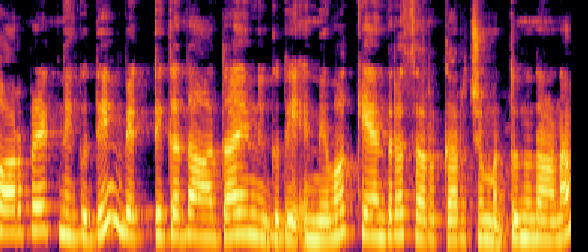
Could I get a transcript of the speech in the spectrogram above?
കോർപ്പറേറ്റ് നികുതി വ്യക്തിഗത ആദായ നികുതി എന്നിവ കേന്ദ്ര സർക്കാർ ചുമത്തുന്നതാണ്.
